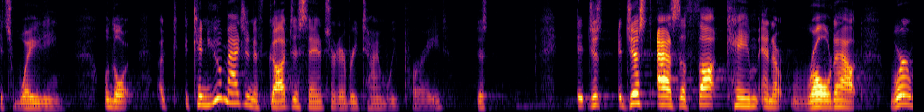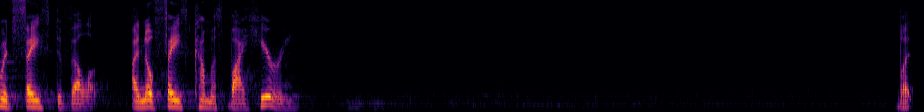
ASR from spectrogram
it's waiting. Uh, can you imagine if God just answered every time we prayed? It just, just as the thought came and it rolled out, where would faith develop? I know faith cometh by hearing. But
